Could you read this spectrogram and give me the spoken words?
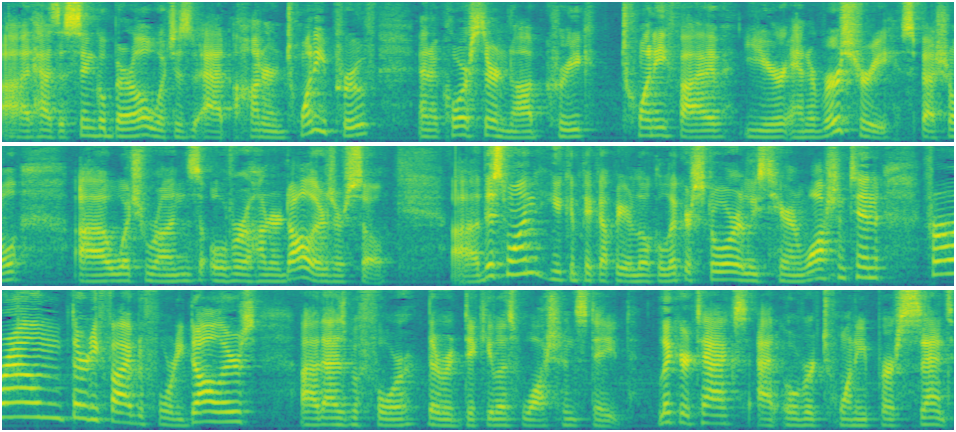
Uh, it has a single barrel, which is at 120 proof. And of course, their Knob Creek 25 year anniversary special, uh, which runs over $100 or so. Uh, this one you can pick up at your local liquor store, at least here in Washington, for around 35 to $40. Uh, that is before the ridiculous Washington State liquor tax at over 20%.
